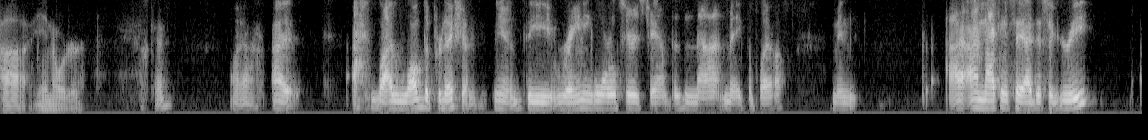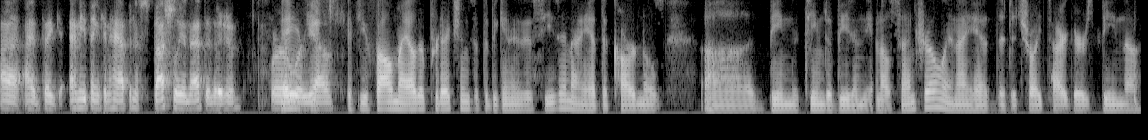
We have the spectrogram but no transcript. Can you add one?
uh, in order. Okay. Oh yeah, I, I I love the prediction. You know, the reigning World Series champ does not make the playoffs. I mean, I, I'm not going to say I disagree. I, I think anything can happen, especially in that division where, Hey, where if you if you follow my other predictions at the beginning of this season, I had the Cardinals uh, being the team to beat in the NL Central, and I had the Detroit Tigers being the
